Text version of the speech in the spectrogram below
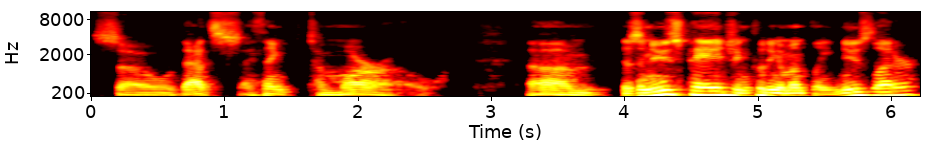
So that's, I think, tomorrow. Um, there's a news page, including a monthly newsletter.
